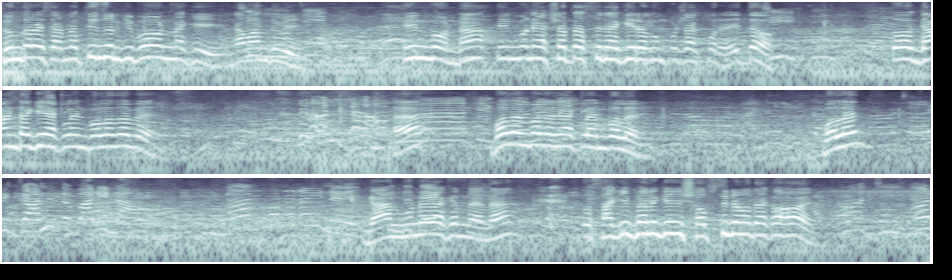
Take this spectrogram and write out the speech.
সুন্দর হয়েছে আপনার তিনজন কি বোন নাকি? না বান্ধবী? জি, তিন বোন না? তিন বোন একসাথে আসছেন একই রকম পোশাক পরে এই তো? জি। তো গানটা কি এক লাইন বলা যাবে? হ্যাঁ? বলেন বলেন এক লাইন বলেন। বলেন। গানই তো পারি না। গান মনে রাখেন না না? তো সাকিব খানের কি সব সিনেমা দেখা হয়? হ্যাঁ,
